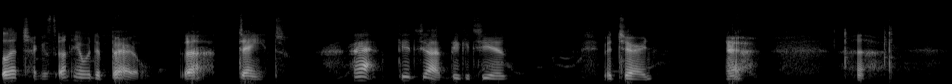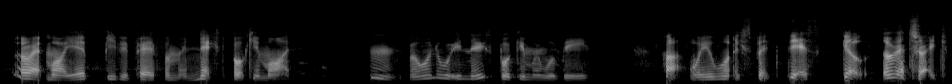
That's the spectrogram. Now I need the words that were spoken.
Electrike is unable to battle. Ah, dang it. Ha! Good job, Pikachu. Return. Alright, Mario, be prepared for my next Pokemon. Hmm, I wonder what your next Pokemon will be. Ha, huh, well you won't expect this. Go, Electrike.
